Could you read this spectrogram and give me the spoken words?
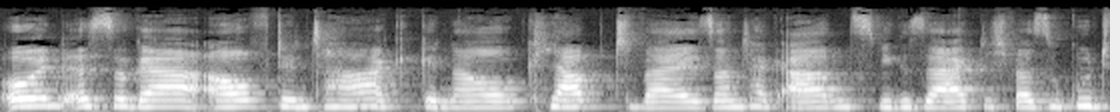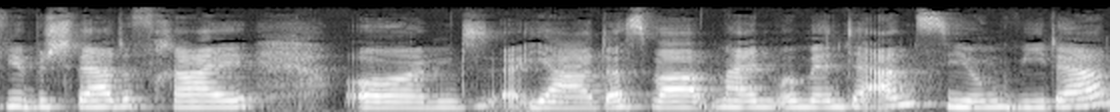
und es sogar auf den Tag genau klappt, weil Sonntagabends, wie gesagt, ich war so gut wie beschwerdefrei und äh, ja, das war mein Moment der Anziehung wieder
